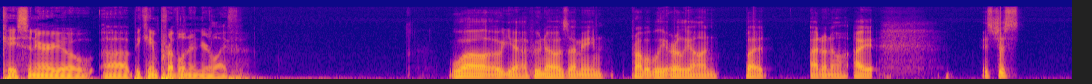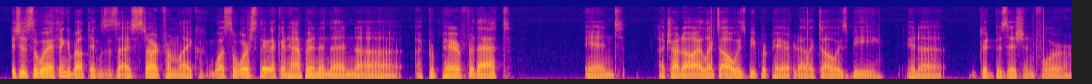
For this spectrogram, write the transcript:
case scenario uh, became prevalent in your life? Well, oh, yeah, who knows? I mean, probably early on, but I don't know. I it's just it's just the way I think about things is I start from like what's the worst thing that can happen and then uh I prepare for that and I try to I like to always be prepared. I like to always be in a good position for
